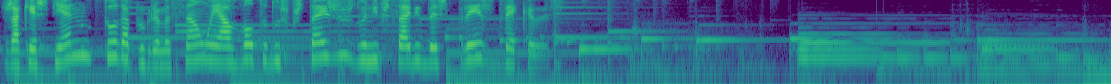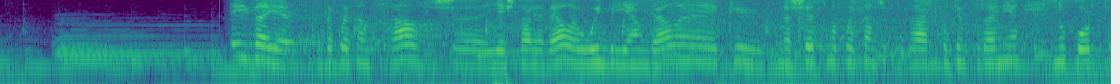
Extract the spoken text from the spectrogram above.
já que este ano toda a programação é à volta dos festejos do aniversário das três décadas. A ideia da coleção de Serralves eh, e a história dela, o embrião dela, é que nascesse uma coleção de arte contemporânea no Porto,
